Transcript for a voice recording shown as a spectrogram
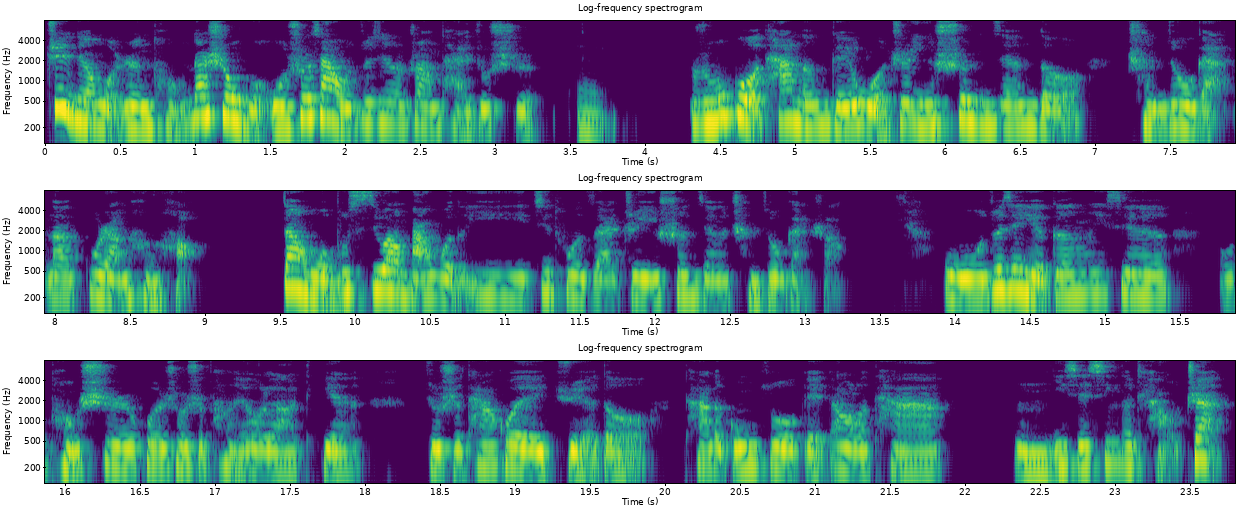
这点我认同，但是我我说下我最近的状态就是，嗯，如果他能给我这一瞬间的成就感，那固然很好，但我不希望把我的意义寄托在这一瞬间的成就感上。我我最近也跟一些我同事或者说是朋友聊天，就是他会觉得他的工作给到了他，嗯，一些新的挑战，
